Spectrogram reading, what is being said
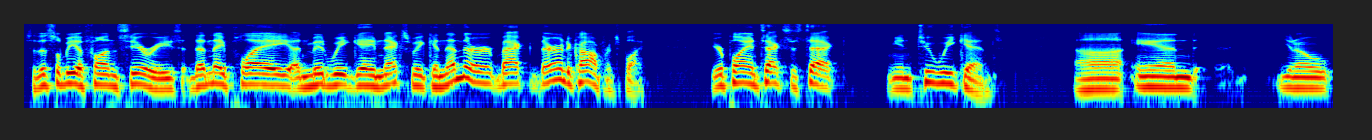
So this will be a fun series. Then they play a midweek game next week, and then they're back. They're into conference play. You're playing Texas Tech in two weekends, uh, and you know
